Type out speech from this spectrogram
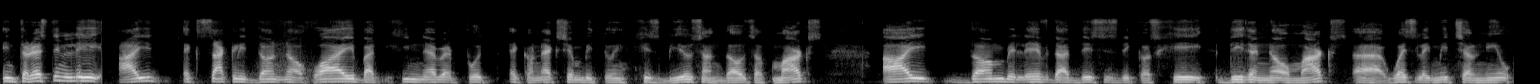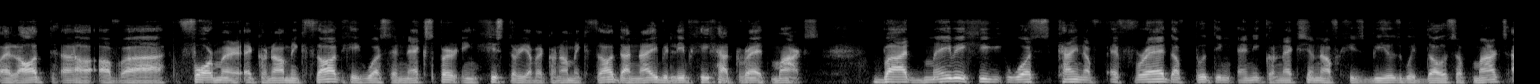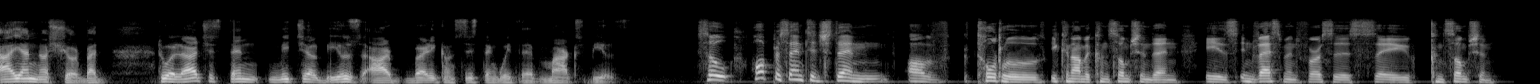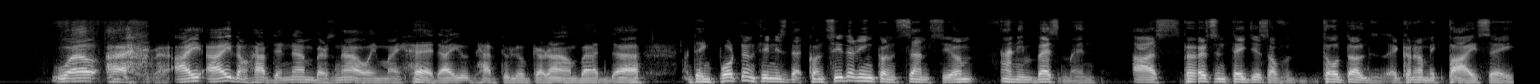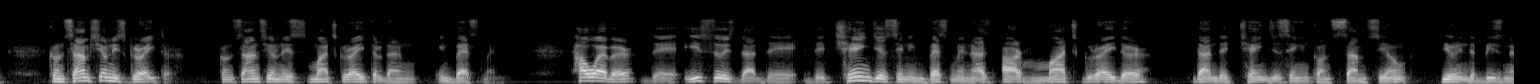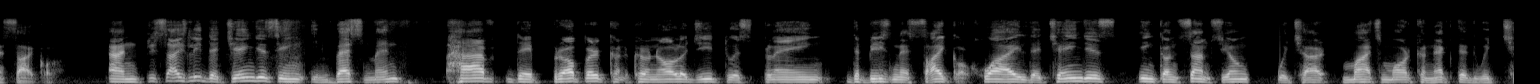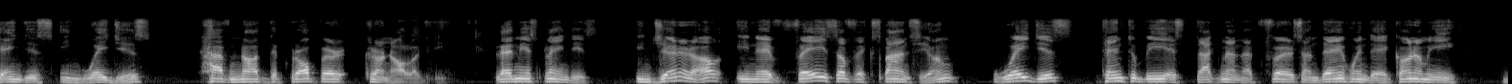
Interestingly, I exactly don't know why, but he never put a connection between his views and those of Marx. I don't believe that this is because he didn't know Marx. Uh, Wesley Mitchell knew a lot uh, of uh, former economic thought. He was an expert in history of economic thought, and I believe he had read Marx. But maybe he was kind of afraid of putting any connection of his views with those of Marx. I am not sure, but to a large extent, Mitchell's views are very consistent with the Marx views. So, what percentage then of total economic consumption then is investment versus, say, consumption? Well, uh, I I don't have the numbers now in my head. I would have to look around. But uh, the important thing is that considering consumption and investment as percentages of total economic pie, say, consumption is greater. Consumption is much greater than investment. However, the issue is that the, the changes in investment has, are much greater than the changes in consumption during the business cycle. And precisely the changes in investment have the proper chronology to explain the business cycle, while the changes in consumption, which are much more connected with changes in wages, have not the proper chronology. Let me explain this. In general, in a phase of expansion, wages tend to be stagnant at first, and then when the economy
